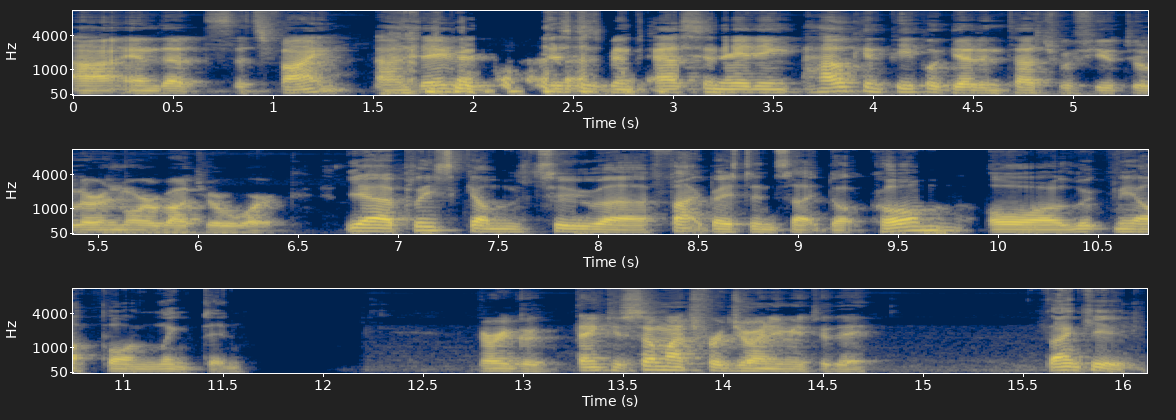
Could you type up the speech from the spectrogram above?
uh, and that's that's fine. Uh, David, this has been fascinating. How can people get in touch with you to learn more about your work? Yeah, please come to uh, factbasedinsight.com or look me up on LinkedIn. Very good. Thank you so much for joining me today. Thank you.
